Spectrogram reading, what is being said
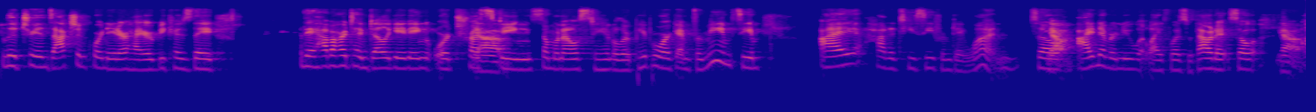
the transaction coordinator hire because they they have a hard time delegating or trusting yeah. someone else to handle their paperwork. And for me, see, I had a TC from day one. So yeah. I never knew what life was without it. So yeah,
